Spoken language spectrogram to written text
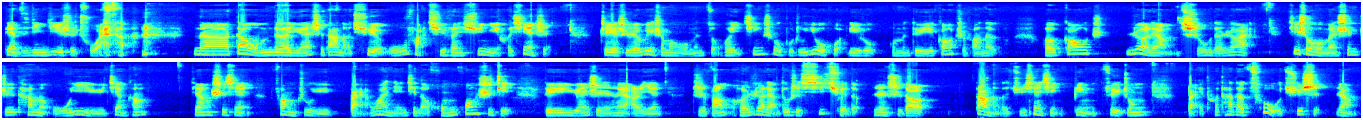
电子竞技是除外的。那但我们的原始大脑却无法区分虚拟和现实，这也是为什么我们总会经受不住诱惑。例如，我们对于高脂肪的和高热量食物的热爱，即使我们深知它们无益于健康。将视线放逐于百万年前的洪荒世界，对于原始人类而言，脂肪和热量都是稀缺的。认识到大脑的局限性，并最终摆脱它的错误趋势，让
